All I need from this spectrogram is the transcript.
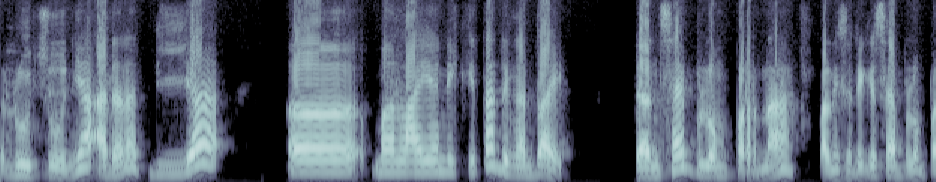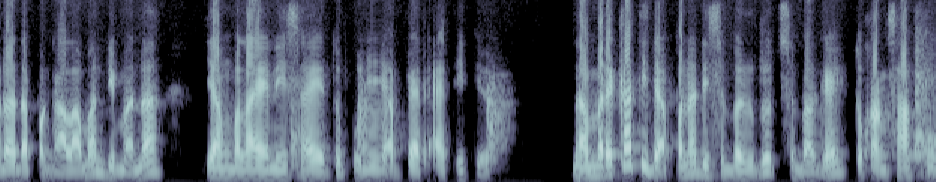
lucunya adalah dia uh, melayani kita dengan baik dan saya belum pernah, paling sedikit saya belum pernah ada pengalaman di mana yang melayani saya itu punya bad attitude. Nah, mereka tidak pernah disebut sebagai tukang sapu.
